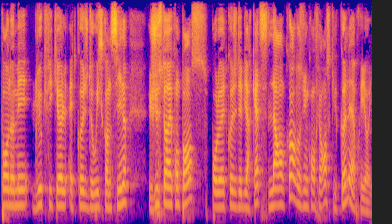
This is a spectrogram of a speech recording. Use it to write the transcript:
pour nommer Luke Fickle head coach de Wisconsin. Juste récompense pour le head coach des Bearcats, là encore dans une conférence qu'il connaît a priori.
